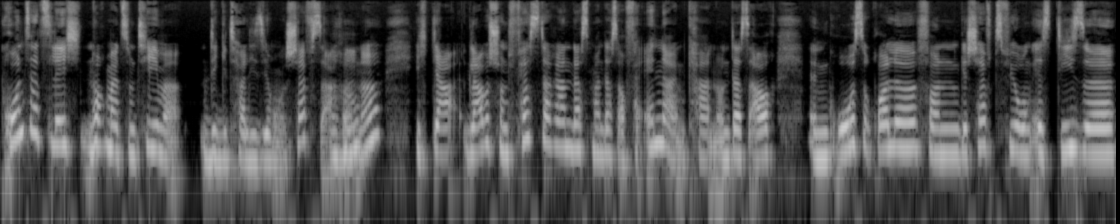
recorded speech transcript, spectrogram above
Grundsätzlich nochmal zum Thema Digitalisierung ist Chefsache. Ne? Ich gla glaube schon fest daran, dass man das auch verändern kann und dass auch eine große Rolle von Geschäftsführung ist, diese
